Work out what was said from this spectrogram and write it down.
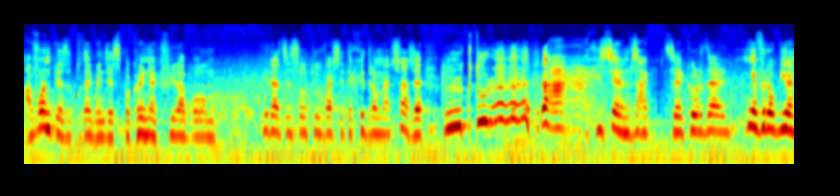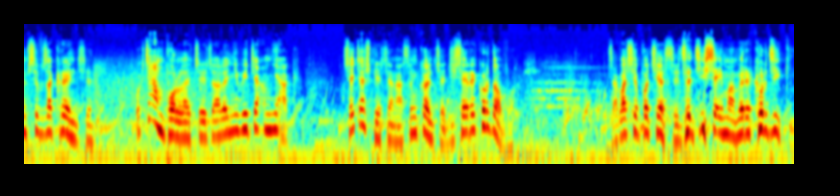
A wątpię, że tutaj będzie spokojna chwila, bo widać, że są tu właśnie te hydromaczarze, y, które... Ach, chciałem w zak- kurde, nie wyrobiłem się w zakręcie. Bo chciałem polecieć, ale nie wiedziałem jak. Trzecia śmierć na naszym koncie, dzisiaj rekordowo. Trzeba się pocieszyć, że dzisiaj mamy rekordziki.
